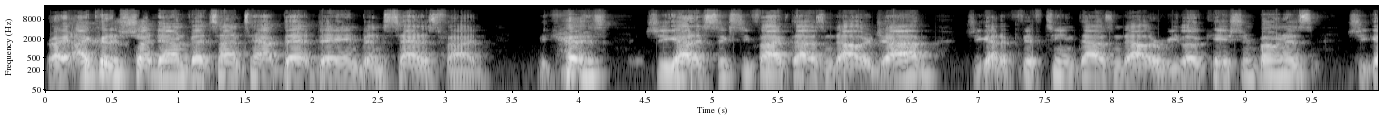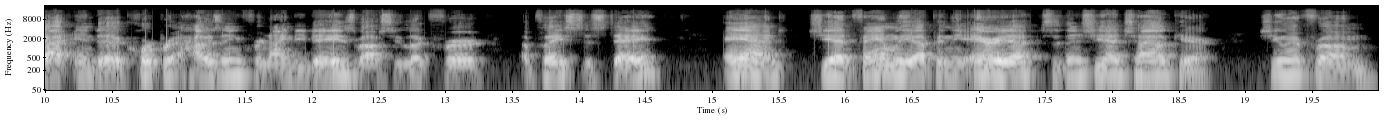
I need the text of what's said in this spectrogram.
Right, I could have shut down Vets on Tap that day and been satisfied because she got a sixty-five thousand dollar job. She got a $15,000 relocation bonus. She got into corporate housing for 90 days while she looked for a place to stay. And she had family up in the area. So then she had childcare. She went from,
